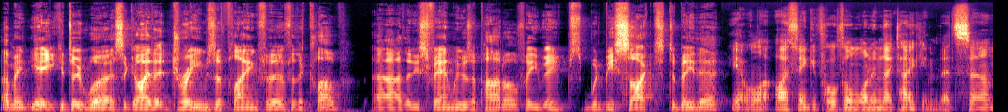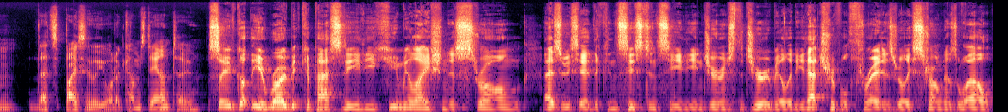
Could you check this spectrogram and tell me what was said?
I mean, yeah, you could do worse. A guy that dreams of playing for for the club uh, that his family was a part of, he, he would be psyched to be there. yeah, well, I think if Hawthorn want him, they take him. That's um, that's basically what it comes down to. So you've got the aerobic capacity, the accumulation is strong. As we said, the consistency, the endurance, the durability, that triple threat is really strong as well.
